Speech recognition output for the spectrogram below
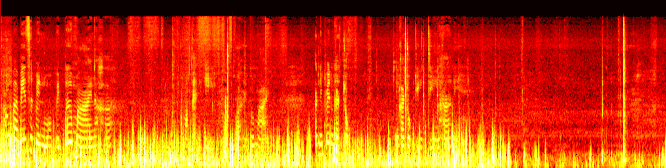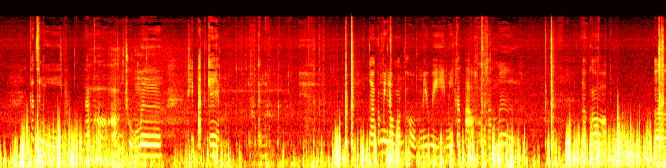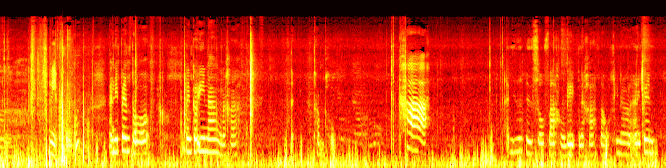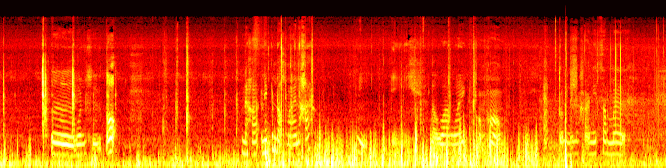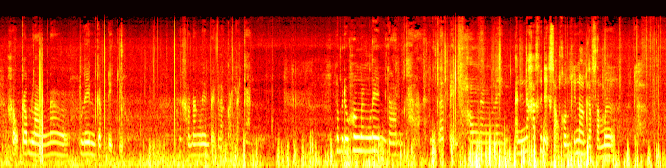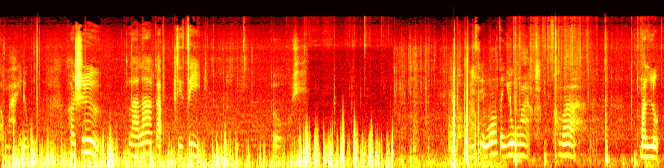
ห้องบาร์บี้จะเป็นวอลเปเปอร์ไม้นะคะเอามาแปะเองวอลเปเปอร์ไม้ อันนี้ เป็นกระจกกระจกจริงๆนะคะนี่ก็จะมีน้ำหอมถุงมือที่ปัดแก้มแล้วก็มีโรมอนผมมีหวีมีกระเป๋าของซัมเมอร์ แล้วก็ เออหนีบผม อันนี้เป็นโต๊ะเป็นเก้าอี้นั่งนะคะแต่ทำผม ค่ะ อันนี้จะ เป็นโซฟาของเด็กนะคะสองที่นั่งอันนี้เป็น เออมันคือโต๊ะนะคะ อันนี้เป็นดอกไม้นะคะนี่เราวางไว้หอมๆต้นนี้นะคะ อันนี้ซัมเมอร์เขากำลังนั่งเล่นกับเด็กอยู่ให้เขานั่งเล่นไปแล้วก่อนละกันเราไปดูห้องนั่งเล่นกันค่ะนี่ก็เป็นห้องนั่งเล่น อันนี้นะคะคือเด็กสองคนที่นอนกับซัมเมอร์เดี๋ยวเอามาให้ดู เขาชื่อลาล่ากับจีจี้โอเคผมสีม่วงจะยุ่งมาก เพราะว่ามันหลุด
